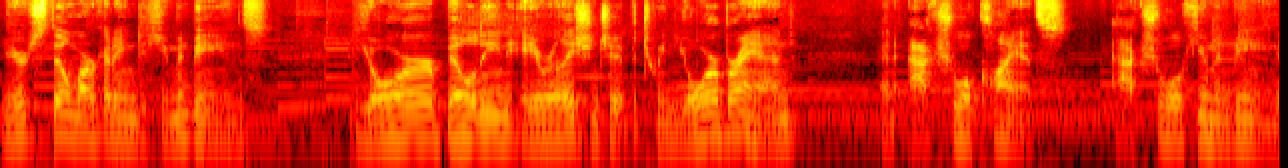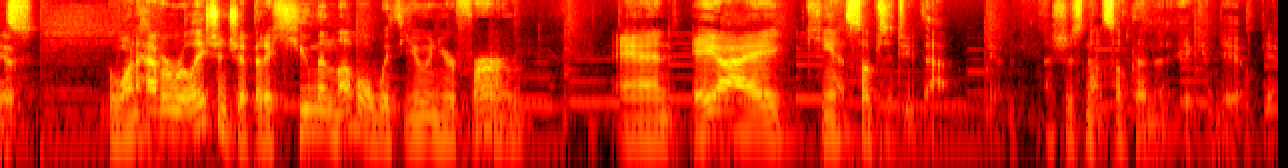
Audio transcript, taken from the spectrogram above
You're still marketing to human beings. You're building a relationship between your brand and actual clients, actual human beings who want to have a relationship at a human level with you and your firm. And AI can't substitute that. Yeah. That's just not something that it can do. Yeah.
